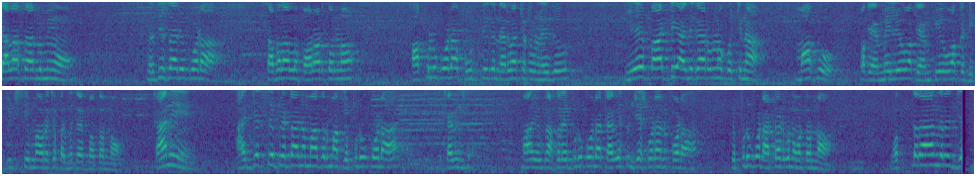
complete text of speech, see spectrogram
చాలాసార్లు మేము ప్రతిసారి కూడా సభలలో పోరాడుతున్నాం. హక్కులు కూడా పూర్తిగా నెరవేర్చడం లేదు. ఏ పార్టీ అధికారంలోకి వచ్చినా మాకు ఒక ఎమ్మెల్యే ఒక ఎంపీ ఒక డిప్యూటీ సీఎం వరకే పరిమితం అయిపోతున్నాం. కానీ అధ్యక్ష పీఠాన్ని మాత్రం మాకు ఎప్పుడూ కూడా కవి మా అసలు ఎప్పుడు కూడా కవిత్వం చేసుకోవడానికి కూడా ఎప్పుడు కూడా అట్టాడుకుని ఉంటున్నాం. ఉత్తరాంధ్ర జ-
